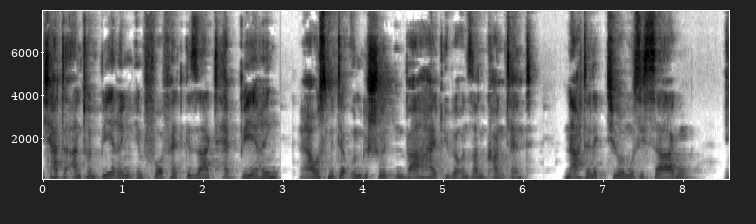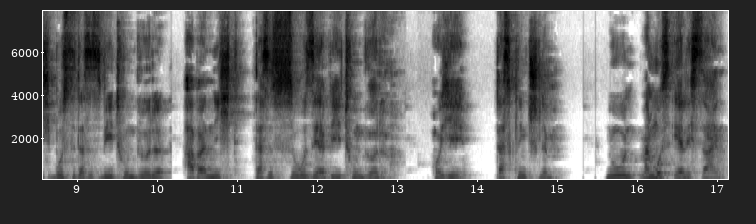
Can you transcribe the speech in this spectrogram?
Ich hatte Anton Behring im Vorfeld gesagt, Herr Behring, raus mit der ungeschönten Wahrheit über unseren Content. Nach der Lektüre muss ich sagen, ich wusste, dass es wehtun würde, aber nicht, dass es so sehr wehtun würde. Oje, oh das klingt schlimm. Nun, man muss ehrlich sein.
